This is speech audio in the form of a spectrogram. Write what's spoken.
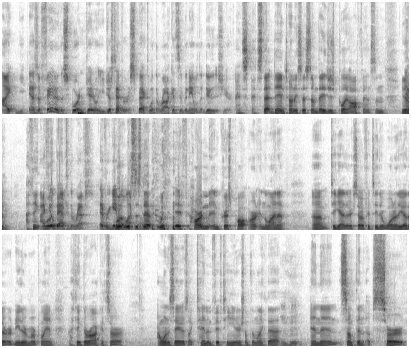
I, as a fan of the sport in general, you just have to respect what the Rockets have been able to do this year. It's it's that D'Antoni system. They just play offense, and you know Yeah. I think I what- feel bad for the refs. Every game. I What, what's the them. step with if Harden and Chris Paul aren't in the lineup um, together? So if it's either one or the other, or neither of them are playing, I think the Rockets are. I want to say it was like ten and fifteen or something like that, Mhm. and then something absurd.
